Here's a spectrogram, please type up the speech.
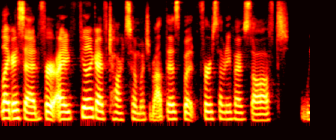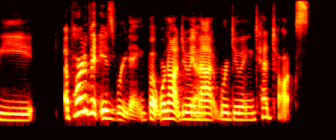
like I said, for I feel like I've talked so much about this, but for 75 Soft, we a part of it is reading, but we're not doing Yeah. that. We're doing TED Talks.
